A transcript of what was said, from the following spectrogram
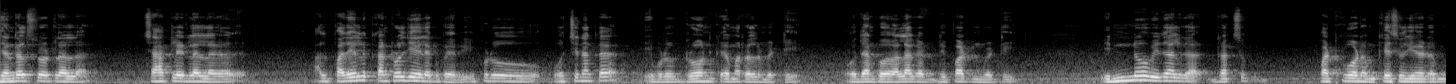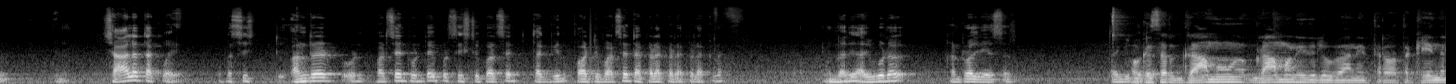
జనరల్ స్టోర్లల్లో చాక్లెట్లలో వాళ్ళు పదేళ్ళు కంట్రోల్ చేయలేకపోయారు. ఇప్పుడు వచ్చినాక ఇప్పుడు డ్రోన్ కెమెరాలను పెట్టి దానికి అలాగ డిపార్ట్మెంట్ పెట్టి ఎన్నో విధాలుగా డ్రగ్స్ పట్టుకోవడం కేసులు చేయడం చాలా తక్కువైంది. ఒక సిక్స్టీ హండ్రెడ్ పర్సెంట్ ఉంటే ఇప్పుడు సిక్స్టీ పర్సెంట్ తగ్గింది ఫార్టీ పర్సెంట్ అక్కడక్కడ అక్కడక్కడ ఉన్నది. అవి కూడా కంట్రోల్ చేస్తారు. ఓకే సార్ గ్రామం గ్రామ నిధులు కానీ తర్వాత కేంద్ర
